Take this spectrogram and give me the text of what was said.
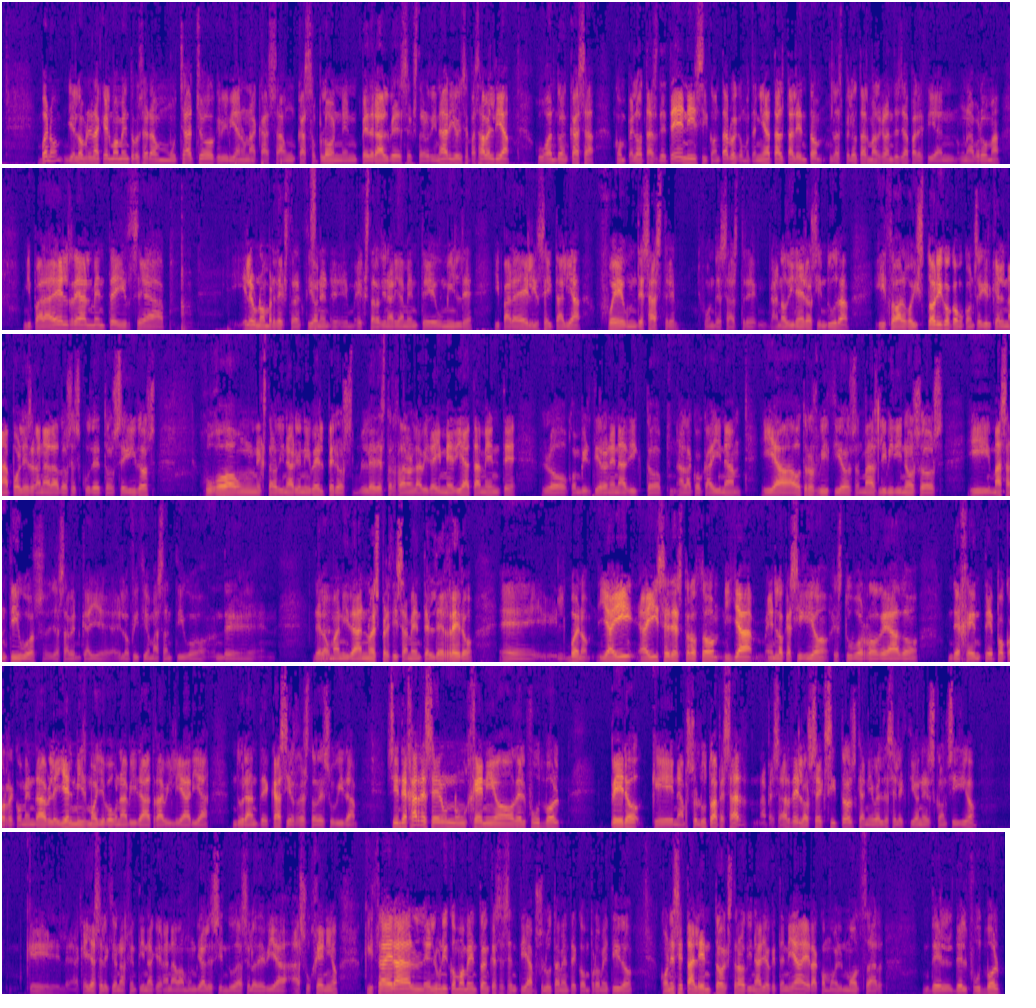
Bueno, y el hombre en aquel momento pues era un muchacho que vivía en una casa, un casoplón en Pedralbes extraordinario y se pasaba el día jugando en casa con pelotas de tenis y con tal, porque como tenía tal talento, las pelotas más grandes ya parecían una broma. Y para él realmente irse a él era un hombre de extracción eh, extraordinariamente humilde y para él irse a Italia fue un desastre, fue un desastre, ganó dinero sin duda, hizo algo histórico como conseguir que el Nápoles ganara dos escudetos seguidos. Jugó a un extraordinario nivel, pero le destrozaron la vida. Inmediatamente lo convirtieron en adicto a la cocaína y a otros vicios más libidinosos y más antiguos. Ya saben que hay eh, el oficio más antiguo de, de la humanidad no es precisamente el de herrero. Eh, bueno, y ahí, ahí se destrozó y ya en lo que siguió estuvo rodeado de gente poco recomendable y él mismo llevó una vida atrabiliaria durante casi el resto de su vida, sin dejar de ser un, un genio del fútbol, pero que en absoluto, a pesar, a pesar de los éxitos que a nivel de selecciones consiguió, que aquella selección argentina que ganaba mundiales sin duda se lo debía a su genio. Quizá era el, único momento en que se sentía absolutamente comprometido con ese talento extraordinario que tenía, era como el Mozart del, del fútbol.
